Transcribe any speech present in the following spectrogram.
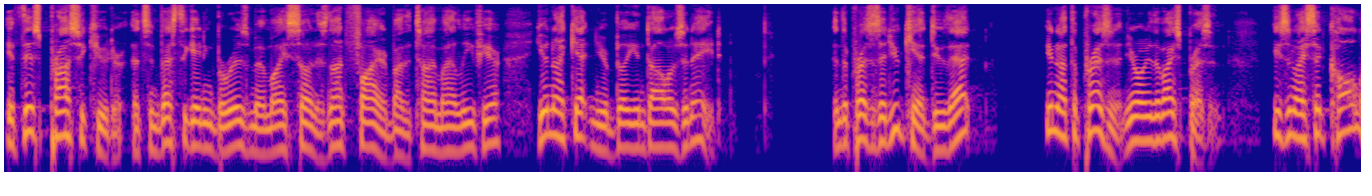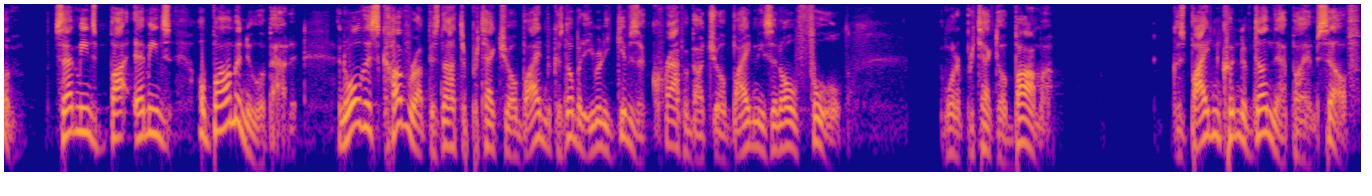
If this prosecutor that's investigating Burisma and my son is not fired by the time I leave here, you're not getting your billion dollars in aid. And the president said, You can't do that. You're not the president. You're only the vice president. He said, I said, call him. So that means that means Obama knew about it. And all this cover up is not to protect Joe Biden because nobody really gives a crap about Joe Biden. He's an old fool. They want to protect Obama because Biden couldn't have done that by himself.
